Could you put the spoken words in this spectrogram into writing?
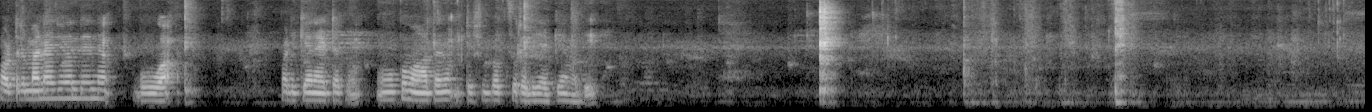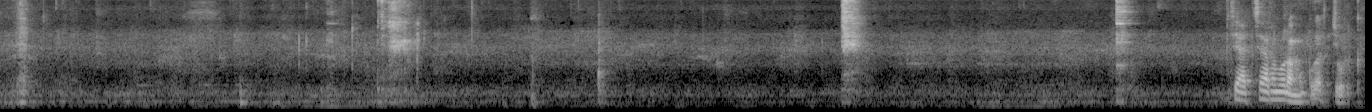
ഹോട്ടൽ മാനേജ്മെന്റിന് പോവാം. പഠിക്കാനായിട്ട് അപ്പം മോക്ക് മാത്രം ടിഫിൻ ബോക്സ് റെഡിയാക്കിയാൽ മതി. ഇച്ചിരി അച്ചാറും കൂടെ നമുക്ക് വെച്ച് കൊടുക്കാം.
